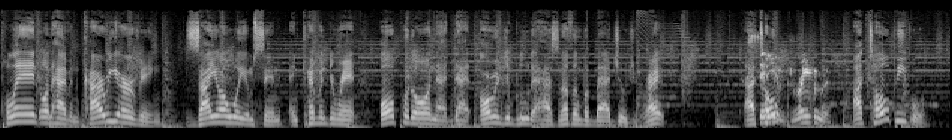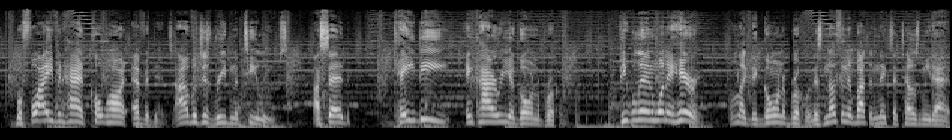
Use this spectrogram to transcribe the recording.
planned on having Kyrie Irving Zion Williamson, and Kevin Durant all put on that that orange and blue that has nothing but bad juju, right? I City told Dreamers. I told people before I even had cold hard evidence. I was just reading the tea leaves. I said KD and Kyrie are going to Brooklyn. People didn't want to hear it. I'm like, they're going to Brooklyn. There's nothing about the Knicks that tells me that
